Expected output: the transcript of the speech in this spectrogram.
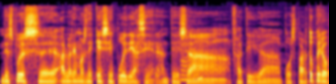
Después eh, hablaremos de qué se puede hacer ante esa fatiga posparto, pero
